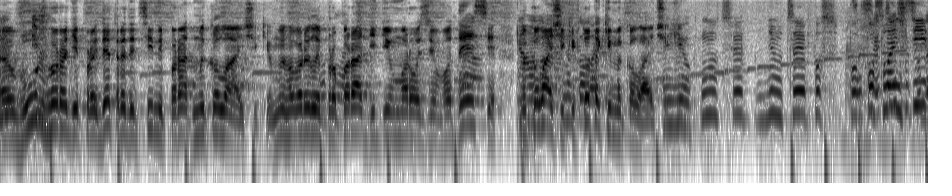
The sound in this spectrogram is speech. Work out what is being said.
е, в Ужгороді пройде традиційний парад Миколайчиків. Ми говорили про парад Дідів Морозів в Одесі. Миколайчики, хто такі Миколайчики? Юк, ну це, ну, це пос- по- святіші посланці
